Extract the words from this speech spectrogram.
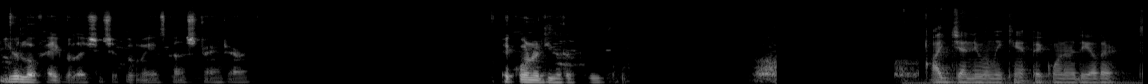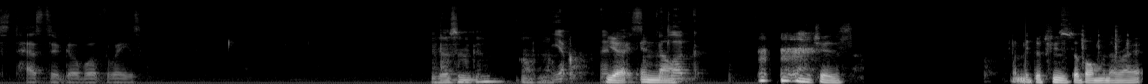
Your love hate relationship with me is kind of strange, Aaron. Pick one or the other, please. I genuinely can't pick one or the other. Just has to go both ways. You guys in the game? Oh no. Yep. Yeah, in good now. luck. Cheers. Let me defuse the bomb on the right.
